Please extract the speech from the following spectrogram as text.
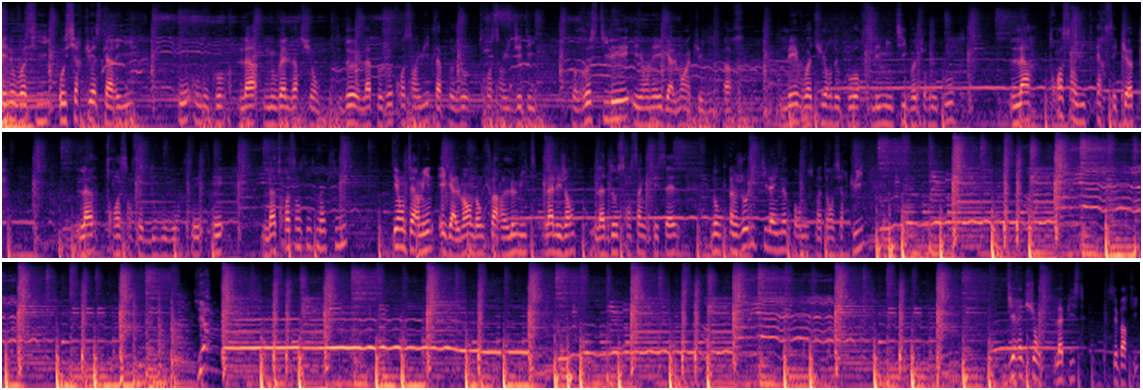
Et nous voici au circuit Ascari et on découvre la nouvelle version de la Peugeot 308, la Peugeot 308 GTI restylée et on est également accueilli par les voitures de course, les mythiques voitures de course, la 308 RC Cup, la 307 WRC et la 306 Maxi. Et on termine également donc par le mythe, la légende, la 205 T16 donc un joli petit line-up pour nous ce matin au circuit la piste, c'est parti.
